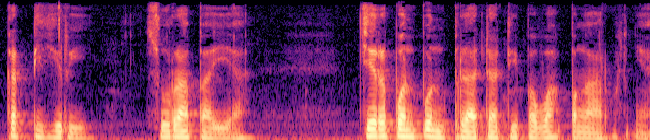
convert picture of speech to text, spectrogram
Kediri, Surabaya, Cirebon pun berada di bawah pengaruhnya.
